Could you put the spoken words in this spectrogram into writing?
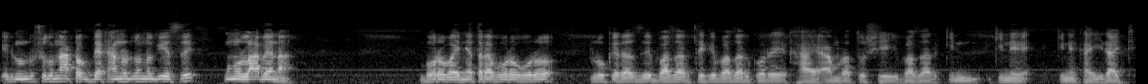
এগুলো শুধু নাটক দেখানোর জন্য গিয়েছে, কোনো লাভে না। বড় ভাই নেতারা বড় বড় লোকেরা যে বাজার থেকে বাজার করে খায়, আমরা তো সেই বাজার কিন- কিনে খাই, রাইট।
